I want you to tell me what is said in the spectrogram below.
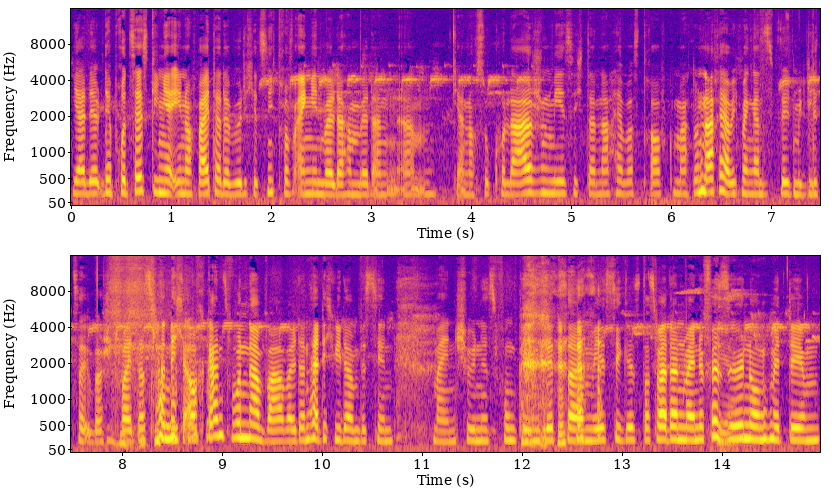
ja, der, der Prozess ging ja eh noch weiter, da würde ich jetzt nicht drauf eingehen, weil da haben wir dann ähm, ja noch so collagenmäßig dann nachher was drauf gemacht. Und nachher habe ich mein ganzes Bild mit Glitzer überstreut. Das fand ich auch ganz wunderbar, weil dann hatte ich wieder ein bisschen mein schönes Funkeln Glitzermäßiges. Das war dann meine Versöhnung ja. mit, dem,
